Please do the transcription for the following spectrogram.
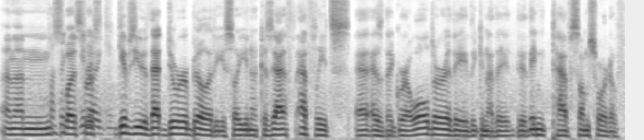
and then Plus, it, vice you know, it gives you that durability. So you know, because athletes, as they grow older, they, they you know they, they they need to have some sort of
